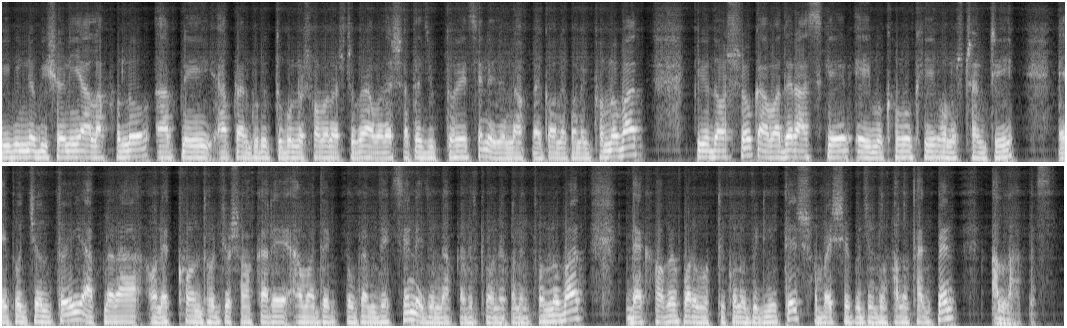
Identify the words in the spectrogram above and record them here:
বিভিন্ন বিষয় নিয়ে আলাপ হলো। আপনি আপনার গুরুত্বপূর্ণ সময় নষ্ট করে আমাদের সাথে যুক্ত হয়েছেন এই জন্য আপনাকে অনেক অনেক ধন্যবাদ। প্রিয় দর্শক, আমাদের আজকের এই মুখোমুখি অনুষ্ঠানটি এই পর্যন্তই। আপনারা অনেকক্ষণ ধৈর্য সহকারে আমাদের প্রোগ্রাম দেখছেন এই জন্য আপনাদেরকে অনেক অনেক ধন্যবাদ। দেখা হবে পরবর্তী কোনো ভিডিওতে। সবাই সে পর্যন্ত ভালো থাকবেন। আল্লাহ হাফেজ।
